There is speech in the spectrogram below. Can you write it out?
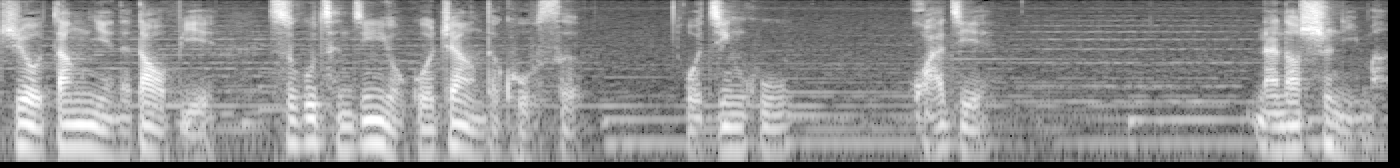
只有当年的道别，似乎曾经有过这样的苦涩。我惊呼：“华姐，难道是你吗？”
